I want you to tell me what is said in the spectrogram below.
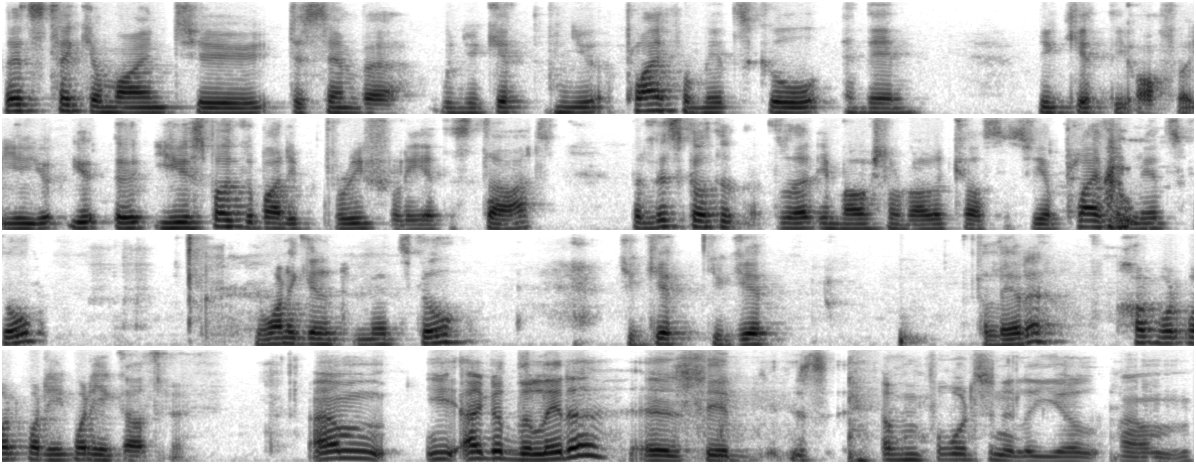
let's take your mind to December when you get when you apply for med school and then you get the offer. You you you, you spoke about it briefly at the start, but let's go through, that emotional roller coaster. So you apply for med school, you want to get into med school, you get you get the letter. How, what what what do you what do you go through? Um, I got the letter. It said, unfortunately, your um,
